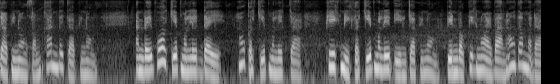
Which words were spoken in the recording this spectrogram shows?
จ้าพี่น้องสำคัญได้จ้าพี่น้อง อันใดพ่อเก็บเมล็ดได้เฮาก็เก็บเมล็ดจ้าพริกนี่ก็เก็บเมล็ดเองจ้าพี่น้อง เป็นบักพริกน้อยบ้านเฮาธรรมดา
